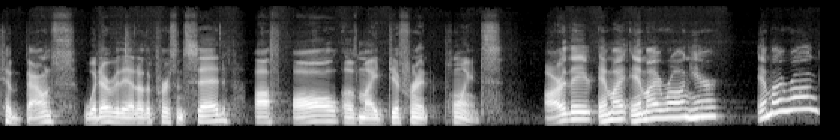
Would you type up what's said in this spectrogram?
to bounce whatever that other person said off all of my different points. Are they? Am I? Am I wrong here? Am I wrong?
